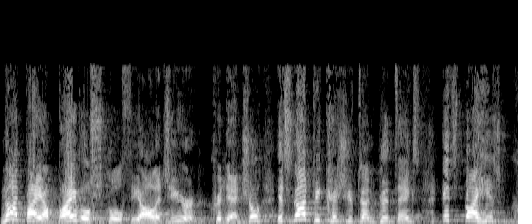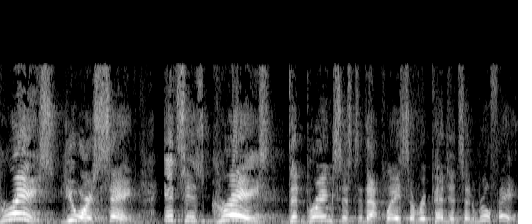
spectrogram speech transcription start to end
not by a Bible school theology or credential. It's not because you've done good things. It's by His grace you are saved. It's His grace that brings us to that place of repentance and real faith.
